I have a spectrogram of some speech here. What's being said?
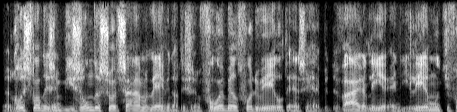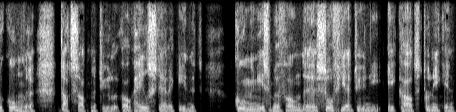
Rusland is een bijzonder soort samenleving, dat is een voorbeeld voor de wereld en ze hebben de ware leer en die leer moet je verkondigen. Dat zat natuurlijk ook heel sterk in het communisme van de Sovjet-Unie. Ik had toen ik een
